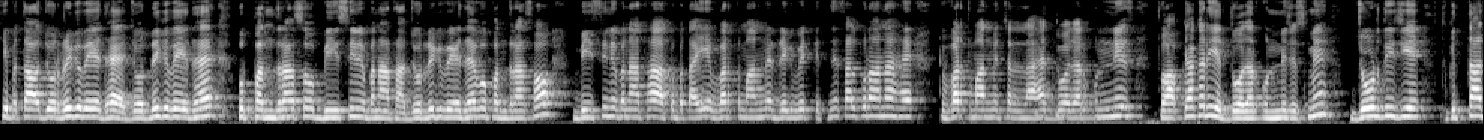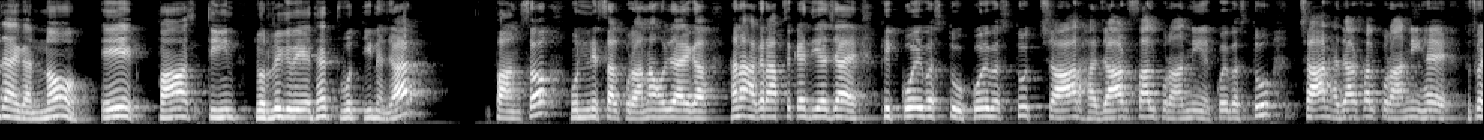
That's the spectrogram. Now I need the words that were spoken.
कि बताओ जो ऋग्वेद है, जो ऋग्वेद है, वो पंद्रह बीसी में बना था, जो ऋग्वेद है वो पंद्रह बीसी में बना था। तो बताइए, वर्तमान में ऋग्वेद कितने साल पुराना है? तो वर्तमान में चल रहा है 2019 तो आप क्या करिए 2019 इसमें जोड़ दीजिए। तो कितना जाएगा? नौ, एक, पाँच, तीन, जो ऋग्वेद है वो तीन हज़ार पाँच सौ, उन्नीस साल पुराना हो जाएगा। है ना? अगर आपसे कह दिया जाए कि कोई वस्तु कोई वस्तु चार हज़ार साल पुरानी है, कोई वस्तु चार हज़ार साल पुरानी है तो उसका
